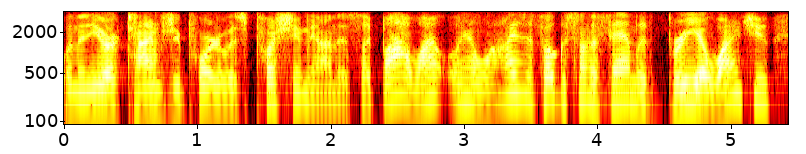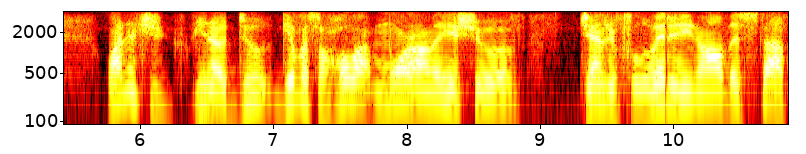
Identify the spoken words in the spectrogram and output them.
when the New York Times reporter was pushing me on this, like, Bob, why you know why is it focused on the family with Brio? Why don't you why don't you you know do give us a whole lot more on the issue of gender fluidity and all this stuff?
